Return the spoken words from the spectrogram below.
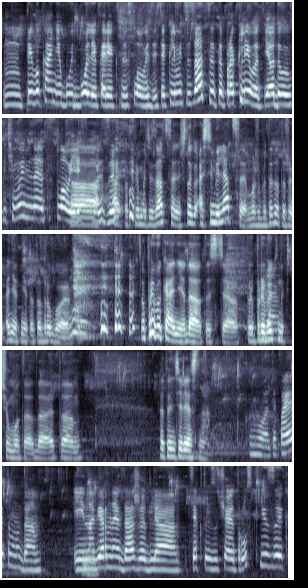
привыкание будет более корректное слово здесь. Акклиматизация это про климат. Я думаю, почему именно это слово я А, использую? а, акклиматизация, что такое? Ассимиляция, может быть, это тоже... А нет, нет, это другое. Ну, привыкание, да, то есть э, при- привыкнуть к чему-то, да, это... Это интересно. Вот, и поэтому, да. И, наверное, даже для тех, кто изучает русский язык,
